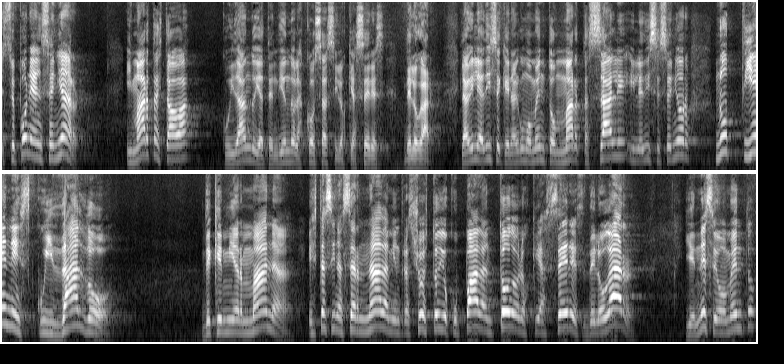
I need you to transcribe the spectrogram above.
se pone a enseñar. Y Marta estaba cuidando y atendiendo las cosas y los quehaceres del hogar. La Biblia dice que en algún momento Marta sale y le dice, Señor, ¿no tienes cuidado de que mi hermana está sin hacer nada mientras yo estoy ocupada en todos los quehaceres del hogar? Y en ese momento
